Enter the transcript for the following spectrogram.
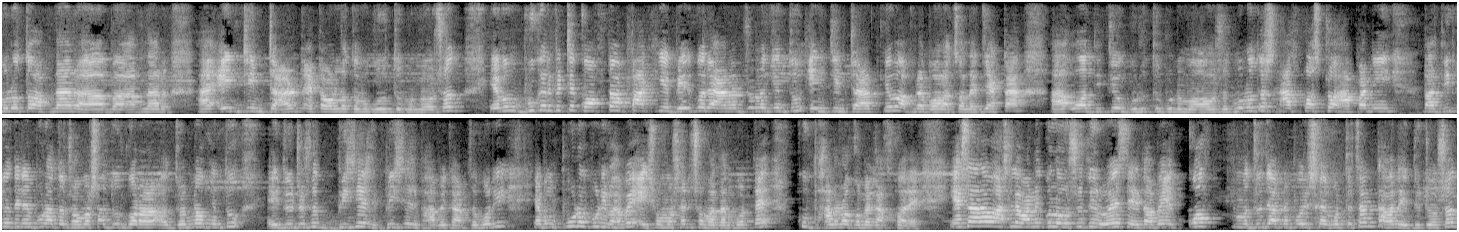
মূলত আপনার আপনার এন্টিম টার্ট একটা অন্যতম গুরুত্বপূর্ণ ওষুধ এবং বুকের ভিতরে কফটা পাকিয়ে বের করে আনার জন্য কিন্তু এন্টিম টার্টকেও আপনার বলা চলে যে একটা অদ্বিতীয় গুরুত্বপূর্ণ মহা ওষুধ মূলত শ্বাসকষ্ট, হাঁপানি বা দীর্ঘদিনের পুরাতন সমস্যা দূর করার জন্য কিন্তু এই দুইটি ওষুধ বিশেষ, বিশেষভাবে কার্যকরী এবং পুরোপুরিভাবে এই সমস্যাটি সমাধান করতে খুব ভালো রকমের কাজ করে। এছাড়াও আসলে অনেকগুলো ওষুধই রয়েছে, তবে কফ যদি আপনি পরিষ্কার করতে চান, তাহলে এই দুটি ওষুধ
